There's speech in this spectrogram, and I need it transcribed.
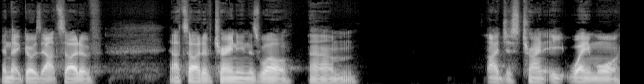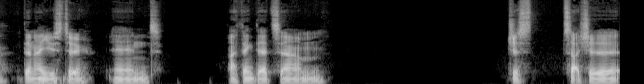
and that goes outside of outside of training as well. Um, I just try and eat way more than I used to, and I think that's um, just such a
